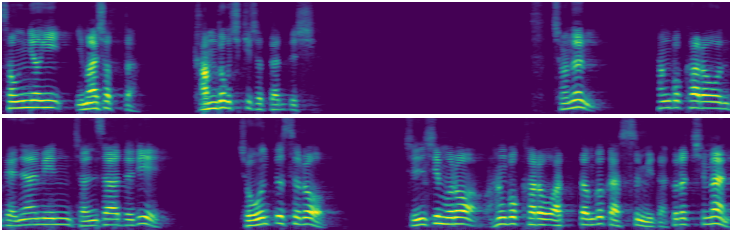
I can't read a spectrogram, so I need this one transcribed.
성령이 임하셨다. 감동시키셨다는 뜻이에요. 저는 항복하러 온 베냐민 전사들이 좋은 뜻으로 진심으로 항복하러 왔던 것 같습니다. 그렇지만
